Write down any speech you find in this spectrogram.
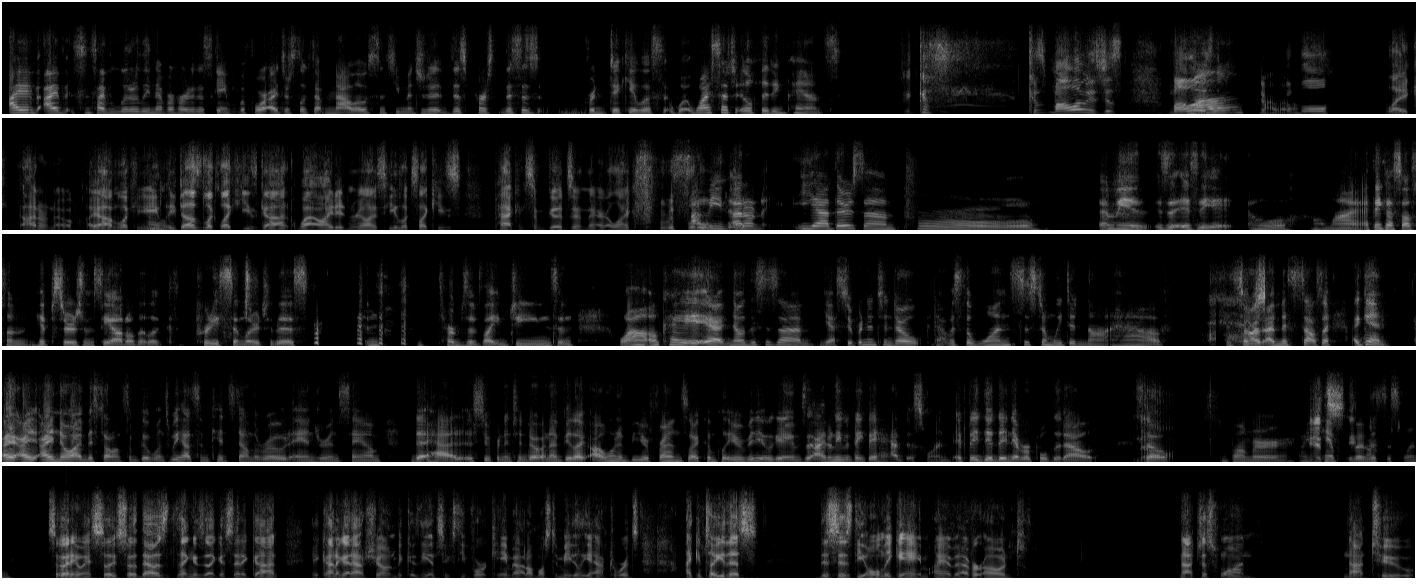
I've I've since I've literally never heard of this game before. I just looked up Mallow since you mentioned it. This person this is ridiculous. Wh- Why such ill-fitting pants? because because Mallow is just Mallow? Mallow. like I don't know. Yeah, I'm looking. He, Oh. he does look like he's got. Wow, I didn't realize he looks like he's packing some goods in there. Like I mean, I don't. Yeah, there's um. I mean, is it is the Oh, oh my! I think I saw some hipsters in Seattle that look pretty similar to this in, in terms of like jeans and. Wow. Okay. Yeah. No. This is um. Yeah. Super Nintendo. That was the one system we did not have, and Oh, so I, I missed out. So again, I, I I know I missed out on some good ones. We had some kids down the road, Andrew and Sam, that had a Super Nintendo, and I'd be like, I want to be your friend so I can play your video games. I don't even think they had this one. If they did, they never pulled it out. no. So bummer. I can't believe I missed this one. So anyway, so so that was the thing is like I said, it got it kind of got outshone because the N64 came out almost immediately afterwards. I can tell you this: this is the only game I have ever owned. Not just one, not two,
